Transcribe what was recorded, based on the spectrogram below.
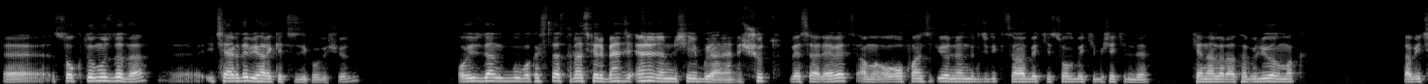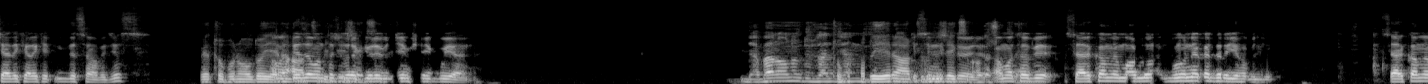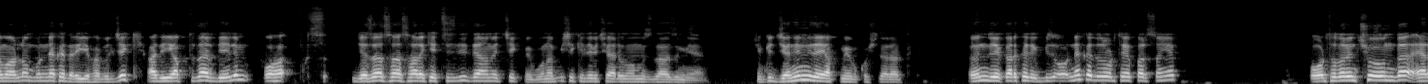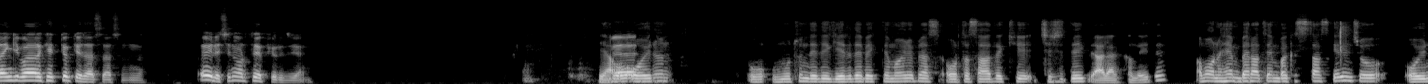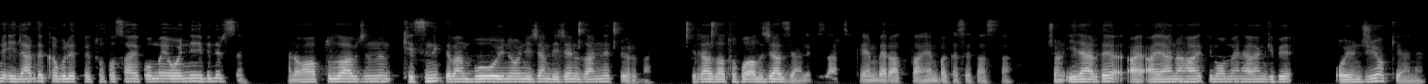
Ee, soktuğumuzda da e, içeride bir hareketsizlik oluşuyordu. O yüzden bu Bakasetas transferi bence en önemli şey bu yani. yani şut vesaire evet ama o ofansif yönlendiricilik sağ beki sol beki bir şekilde kenarlara atabiliyor olmak. Tabii içerideki hareketliliği de sağlayacağız. Ve topun olduğu yere Ama dezavantaj olarak görebileceğim şey bu yani. Ya ben onun düzeleceğini Topun olduğu yere artı Kesinlikle bileceksin. O öyle. da çok Ama önemli. tabii Serkan ve Marlon bunu ne kadar iyi yapabilecek? Serkan ve Marlon bunu ne kadar iyi yapabilecek? Hadi yaptılar diyelim. O ha- ceza sahası hareketsizliği devam edecek mi? Buna bir şekilde bir çare bulmamız lazım yani. Çünkü Canini de yapmıyor bu koşular artık. Ön direk arka direk. Biz ne kadar orta yaparsan yap. Ortaların çoğunda herhangi bir hareket yok ceza sahasında. Öylesine orta yapıyoruz yani. Ya Ve- o oyunun o Umut'un dediği geride bekleme oyunu biraz orta sahadaki çeşitlilikle alakalıydı. Ama onu hem Berat hem Bakıstas gelince o oyunu ileride kabul etme, topa sahip olmayı oynayabilirsin. Hani o Abdullah Avcı'nın kesinlikle ben bu oyunu oynayacağım diyeceğini zannetmiyorum ben. Biraz daha topu alacağız yani biz artık. Hem Berat'ta hem Bakasetas'ta. Şu an ileride ay- ayağına hakim olmayan herhangi bir oyuncu yok yani.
